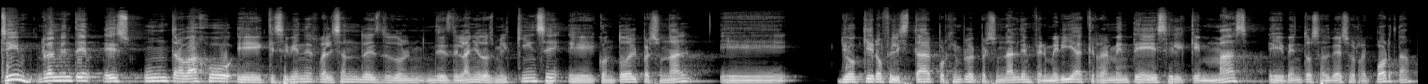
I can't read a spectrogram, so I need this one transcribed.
Sí, realmente es un trabajo eh, que se viene realizando desde, desde el año 2015 eh, con todo el personal. Eh, yo quiero felicitar, por ejemplo, al personal de enfermería, que realmente es el que más eventos adversos reporta.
